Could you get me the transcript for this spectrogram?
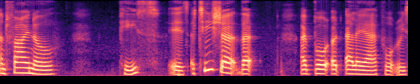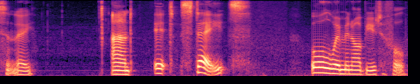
and final piece is a t shirt that I bought at LA Airport recently. And it states All women are beautiful.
